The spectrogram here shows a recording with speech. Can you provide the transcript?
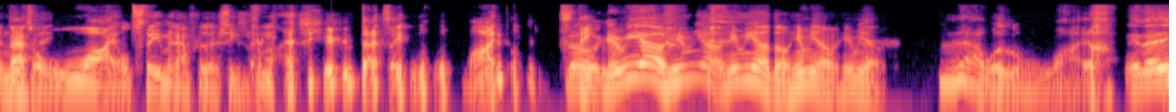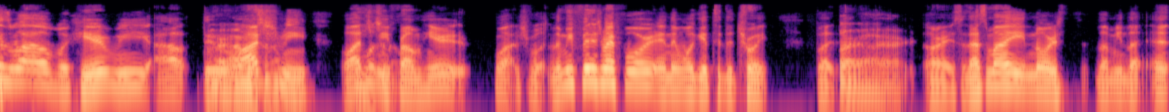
And That's a wild statement after their season from last year. That's a wild so statement. hear me out. Hear me out. Hear me out, though. Hear me out. Hear me out. That was wild. And that is wild, but hear me out, dude. Alright, I'm Watch me. Watch me from here. Watch. What? Let me finish my four, and then we'll get to Detroit. But All right, all right, all right. all right, so that's my North. I mean the N-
